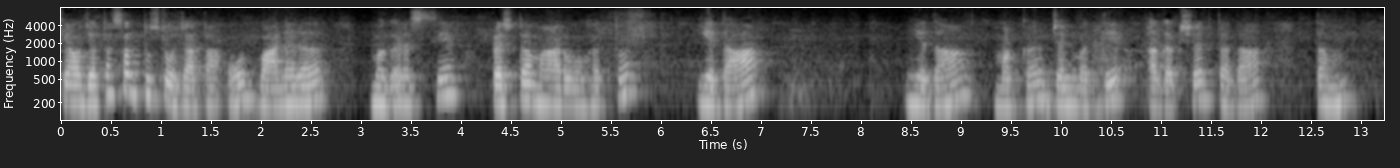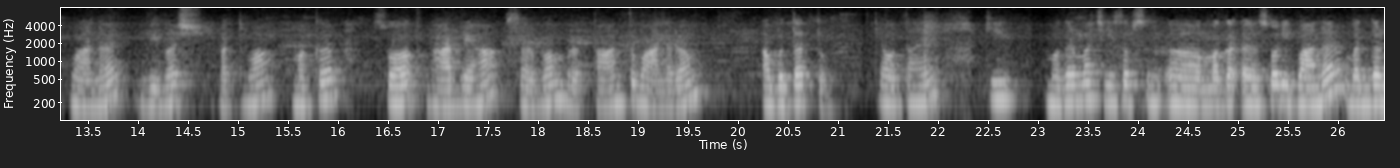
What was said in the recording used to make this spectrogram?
क्या हो जाता? संतुष्ट हो जाता। और वानर मगर से मगरस्य पृष्ठमारोहत यदा यदा मकर जन्मध्ये अगक्षत तदा तम वानर विवश मत्वा मकर स्वभार्य सर्व वृत्तांत वानरम अवदत्त क्या होता है कि मगरमच्छ ये सब सुन मगर सॉरी वानर बंदर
